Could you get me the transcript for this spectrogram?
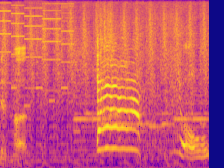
de mobs. Ah Non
